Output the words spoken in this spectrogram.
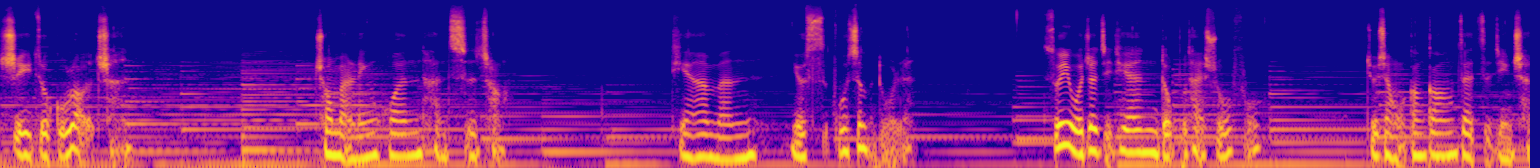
是一座古老的城，充满灵魂和磁场。天安门有死过这么多人，所以我这几天都不太舒服。就像我刚刚在紫禁城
